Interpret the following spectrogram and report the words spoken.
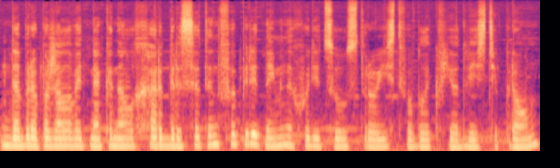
Добро пожаловать на канал Hard Reset Info. Перед нами находится устройство Blackview 200 Pro.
